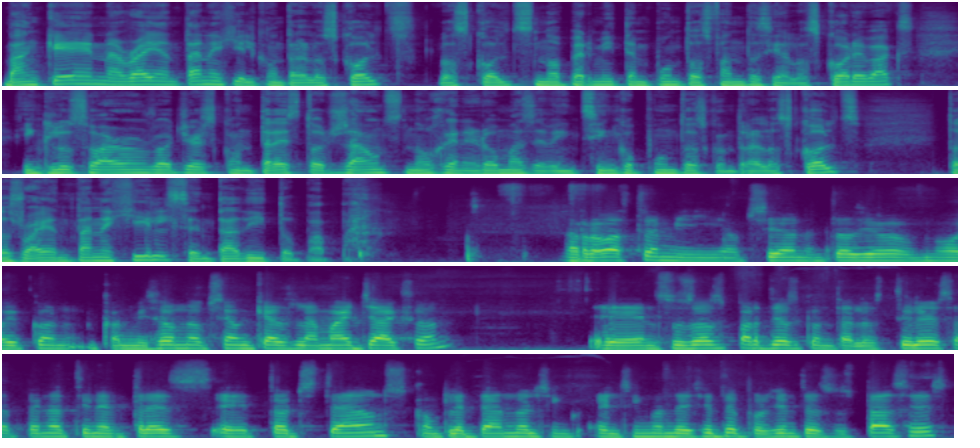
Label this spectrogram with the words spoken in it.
Banqueen a Ryan Tannehill contra los Colts. Los Colts no permiten puntos fantasy a los corebacks. Incluso Aaron Rodgers con tres touchdowns no generó más de 25 puntos contra los Colts. Entonces Ryan Tannehill sentadito, papá. Me robaste mi opción, entonces yo me voy con, mi segunda opción que es Lamar Jackson. Eh, en sus dos partidos contra los Steelers apenas tiene tres eh, touchdowns, completando el, el 57% de sus pases,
